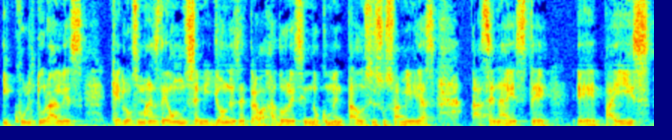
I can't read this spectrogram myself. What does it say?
y culturales que los más de 11 millones de trabajadores indocumentados y sus familias hacen a este eh, país.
